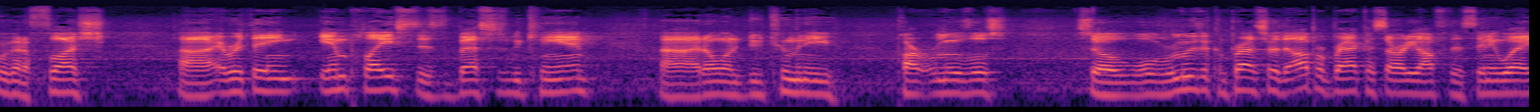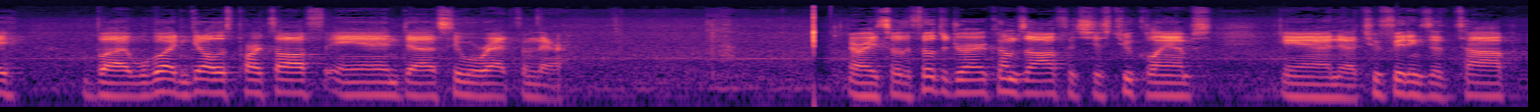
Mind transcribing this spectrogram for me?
we're gonna flush uh, everything in place as best as we can. Uh, I don't wanna do too many part removals. So we'll remove the compressor. The upper bracket's already off of this anyway, but we'll go ahead and get all those parts off and uh, see where we're at from there. All right, so the filter dryer comes off. It's just two clamps and uh, two fittings at the top.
